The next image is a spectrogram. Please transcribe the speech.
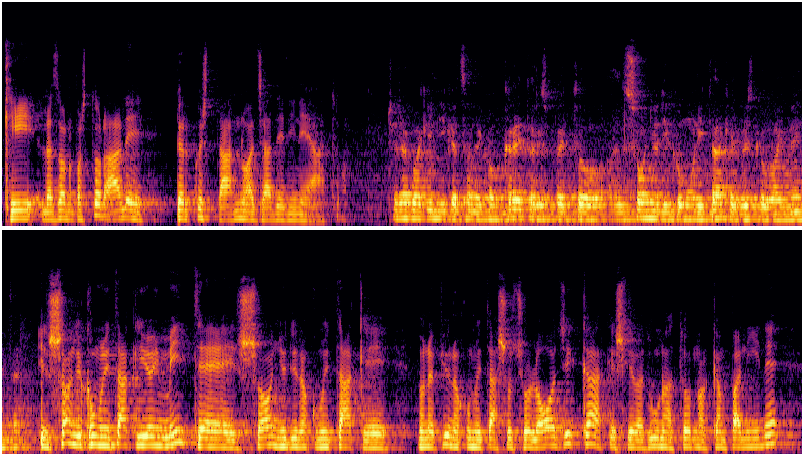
che la zona pastorale per quest'anno ha già delineato. C'era qualche indicazione concreta rispetto al sogno di comunità che il Vescovo ha in mente? Il sogno di comunità che io ho in mente è il sogno di una comunità che non è più una comunità sociologica, che si raduna attorno al campanile,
